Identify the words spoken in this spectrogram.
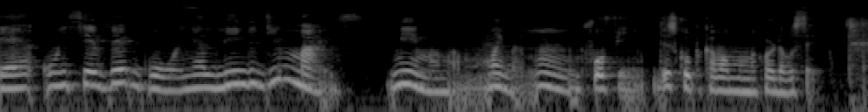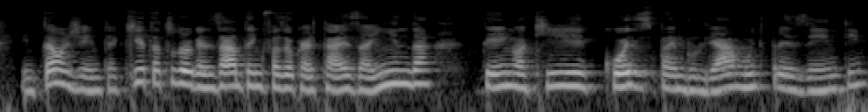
é um ser vergonha, lindo demais. Mima, mamãe, hum, fofinho. Desculpa que a mamãe acordou você. Então, gente, aqui tá tudo organizado, tem que fazer o cartaz ainda. Tenho aqui coisas para embrulhar, muito presente.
